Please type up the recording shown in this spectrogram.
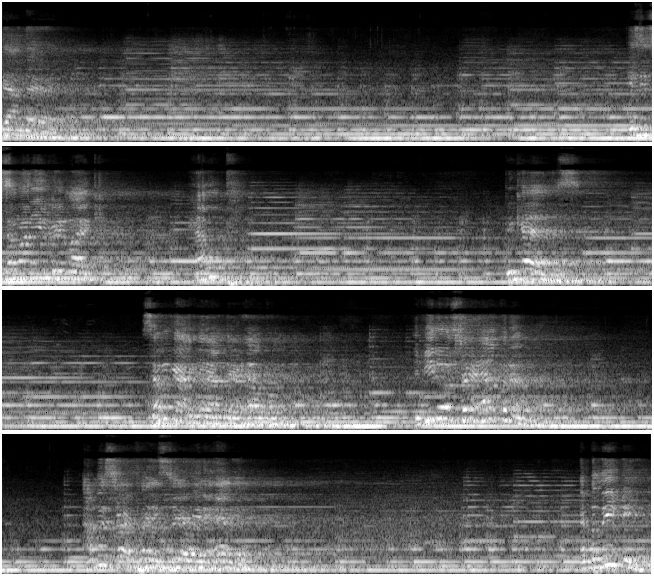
issue down there. Is it someone you could like help? Because someone gotta get out there and help them. If you don't start helping them, I'm gonna start playing Stairway to Heaven. And believe me,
